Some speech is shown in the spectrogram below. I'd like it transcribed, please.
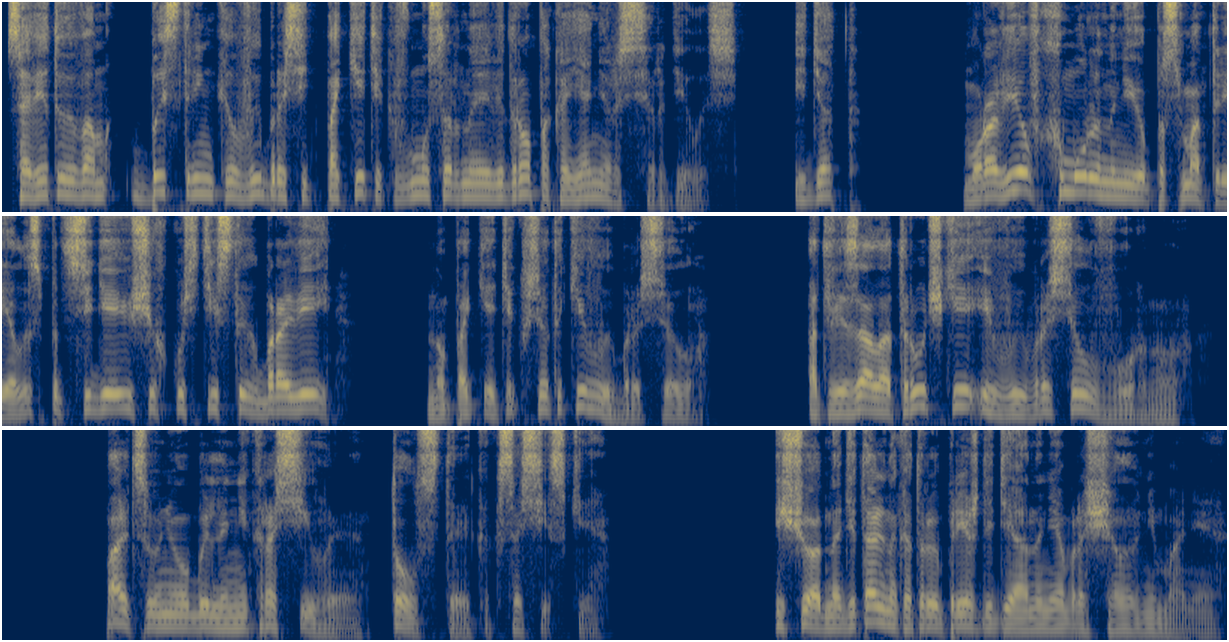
Советую вам быстренько выбросить пакетик в мусорное ведро, пока я не рассердилась. Идет?» Муравьев хмуро на нее посмотрел из-под сидеющих кустистых бровей, но пакетик все-таки выбросил. Отвязал от ручки и выбросил в урну. Пальцы у него были некрасивые, толстые, как сосиски. Еще одна деталь, на которую прежде Диана не обращала внимания.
